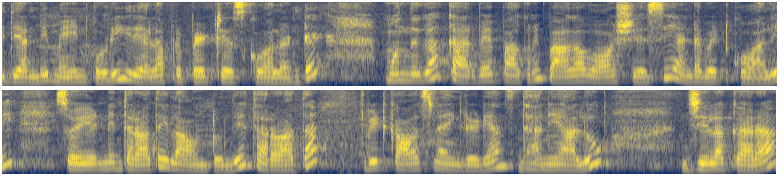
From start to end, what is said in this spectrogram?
ఇది అండి మెయిన్ పొడి. ఇది ఎలా ప్రిపేర్ చేసుకోవాలంటే ముందుగా కరివేపాకుని బాగా వాష్ చేసి ఎండబెట్టుకోవాలి. సో ఎండిన తర్వాత ఇలా ఉంటుంది. తర్వాత వీటికి కావాల్సిన ఇంగ్రీడియంట్స్ ధనియాలు జీలకర్ర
